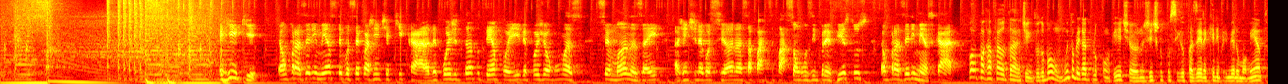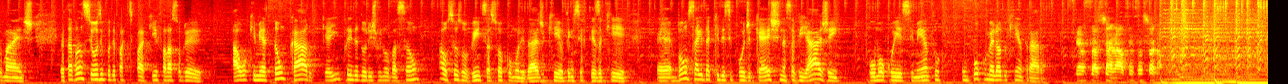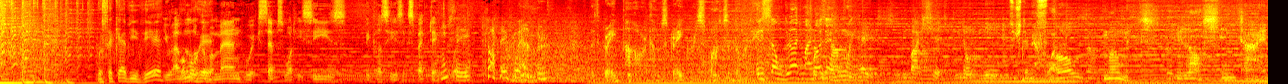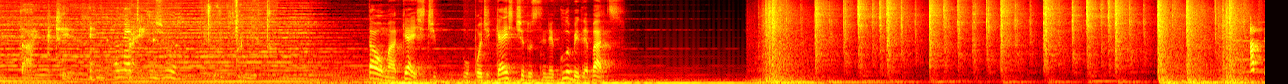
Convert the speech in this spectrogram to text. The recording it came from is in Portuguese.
Henrique, é um prazer imenso ter você com a gente aqui, cara. Depois de tanto tempo aí, depois de algumas semanas aí, a gente negociando essa participação, os imprevistos. É um prazer imenso, cara. Opa, Rafael Tardim, tudo bom? Muito obrigado pelo convite. A gente não conseguiu fazer naquele primeiro momento, mas eu estava ansioso em poder participar aqui e falar sobre algo que me é tão caro, que é empreendedorismo e inovação, aos seus ouvintes, à sua comunidade, que eu tenho certeza que é, vão sair daqui desse podcast, nessa viagem rumo ao conhecimento, um pouco melhor do que entraram. Sensacional, sensacional. Você quer viver you have ou the morrer? Look of a man who accepts what he sees because he is expecting to wake up. With great power comes great responsibility. Eles são grandes, mas nós é ruim. O sistema é foda. All the moments will be lost in time, like tears in rain. TalmaCast, o podcast do Cineclube Debates.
